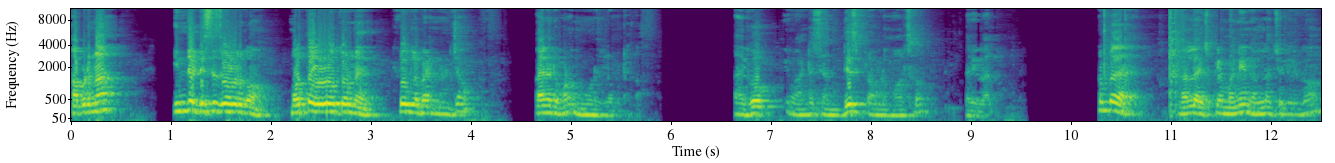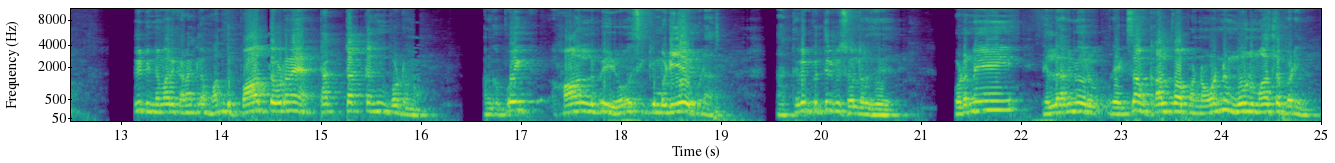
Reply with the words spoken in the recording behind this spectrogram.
அப்படின்னா இந்த டிஸ்டன்ஸ் எவ்வளோ இருக்கும்? மொத்தம் இருபத்தொன்று இருபதுல பதினெட்டு நிமிஷம் பதினெட்டு போனால் மூணு கிலோமீட்டர் தான். I hope you understand this problem also very well ரொம்ப நல்லா எக்ஸ்பிளைன் பண்ணி நல்லா சொல்லியிருக்கோம். திருப்பி இந்த மாதிரி கணக்கில் வந்து பார்த்த உடனே டக் டக் டக்குன்னு போட்டுடணும். அங்கே போய் ஹாலில் போய் யோசிக்க முடியே கூடாது. நான் திருப்பி திருப்பி சொல்றது உடனே எல்லாருமே ஒரு ஒரு எக்ஸாம் கால்ஃபா பண்ண உடனே மூணு மாசத்துல படிக்கணும்.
